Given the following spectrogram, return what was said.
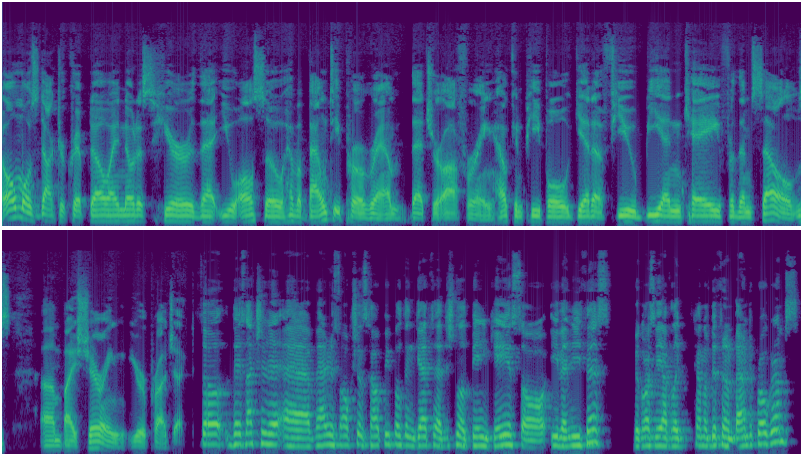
almost Doctor Crypto. I notice here that you also have a bounty program that you're offering. How can people get a few BNK for themselves um, by sharing your project? So there's actually uh, various options how people can get additional BNKs or even ethers because we have like kind of different bounty programs.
